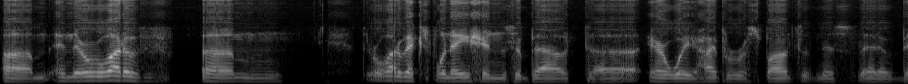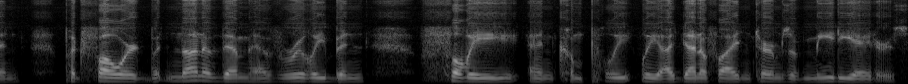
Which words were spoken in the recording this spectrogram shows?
Um, and there are a lot of um, there are a lot of explanations about uh, airway hyperresponsiveness that have been put forward, but none of them have really been fully and completely identified in terms of mediators.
